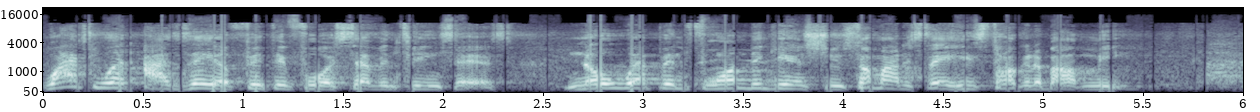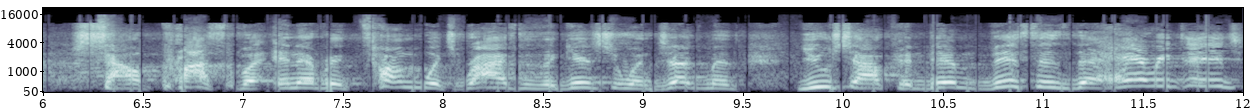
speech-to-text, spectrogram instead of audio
Watch what Isaiah 54, 17 says. No weapon formed against you. Somebody say he's talking about me shall prosper, and every tongue which rises against you in judgment, you shall condemn. This is the heritage.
